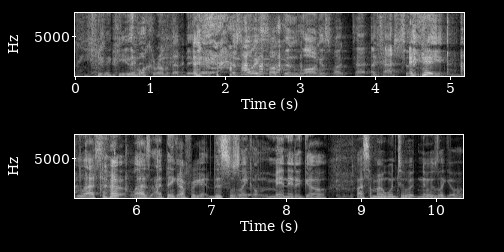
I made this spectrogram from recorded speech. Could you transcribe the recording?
Keep the key. They walk around with that big. ass- There's always something long as fuck ta- attached to the key. last time, last I think I forget. This was like a minute ago. Last time I went to it, and it was like a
